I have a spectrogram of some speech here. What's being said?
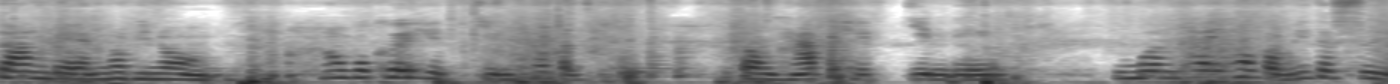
จ้างแดนเนาะพี่น้องเฮาบ่เคยเห็ดกินเฮาก็ต้องหัดเห็ดกินเองเมืองไทยเฮาก็มีแต่ซื้อ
